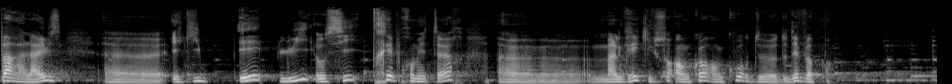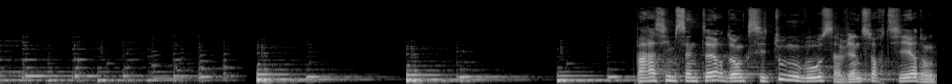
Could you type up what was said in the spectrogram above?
Paralives, euh, et qui est lui aussi très prometteur, euh, malgré qu'il soit encore en cours de, de développement. Parasim Center, donc c'est tout nouveau, ça vient de sortir, donc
